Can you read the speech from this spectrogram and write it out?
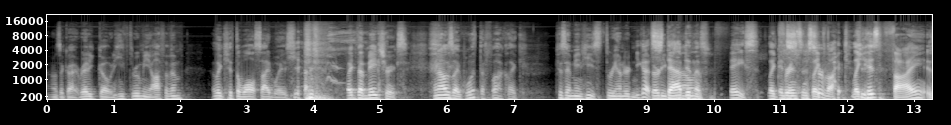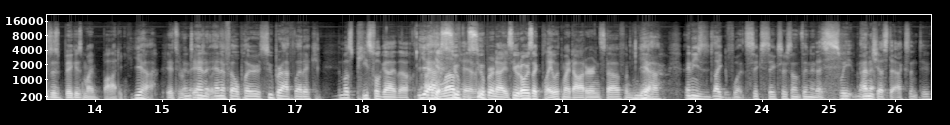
and I was like, "All right, ready, go!" And he threw me off of him. I like hit the wall sideways, like the Matrix, and I was like, "What the fuck?" Like, because I mean, he's 330 You got stabbed in the pounds. face. Like and for s- instance, like survived. like his thigh is as big as my body. Yeah, It's And- and, ridiculous. NFL player, super athletic. the most peaceful guy, though. Yeah. I love super, him. super nice. He would always like play with my daughter and stuff. And Yeah. And he's like what six six or something, and That sweet and- Manchester accent, too.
